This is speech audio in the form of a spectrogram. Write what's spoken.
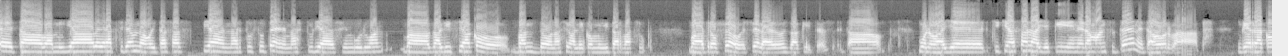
eta ba, mila bederatzireun dago zazpian hartu zuten Asturias inguruan, ba, Galiziako bando nazionaleko militar batzuk. Ba, trofeo ezela edo ez dakit ez. Eta, bueno, haiek txikia zala haiekin eraman zuten, eta hor, ba, pff, gerrako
